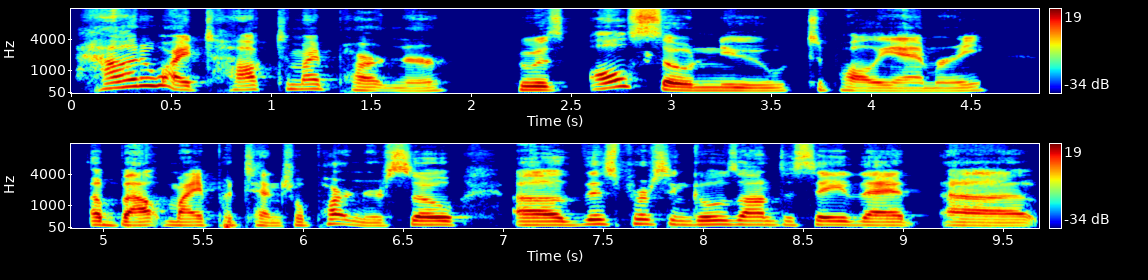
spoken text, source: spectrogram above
how do I talk to my partner who is also new to polyamory about my potential partner? So, uh, this person goes on to say that uh,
